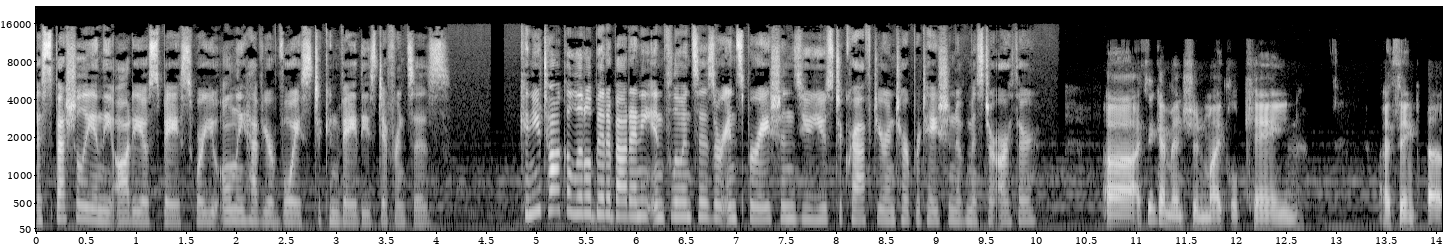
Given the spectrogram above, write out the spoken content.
especially in the audio space where you only have your voice to convey these differences. Can you talk a little bit about any influences or inspirations you used to craft your interpretation of Mr. Arthur? Uh, I think I mentioned Michael Caine. I think uh,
